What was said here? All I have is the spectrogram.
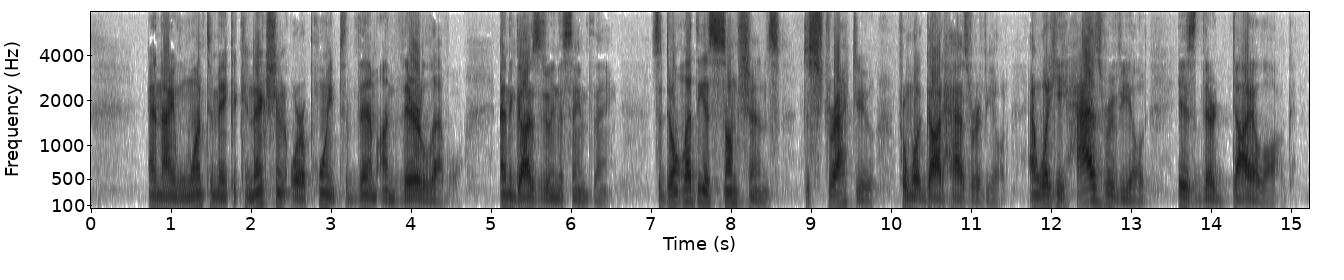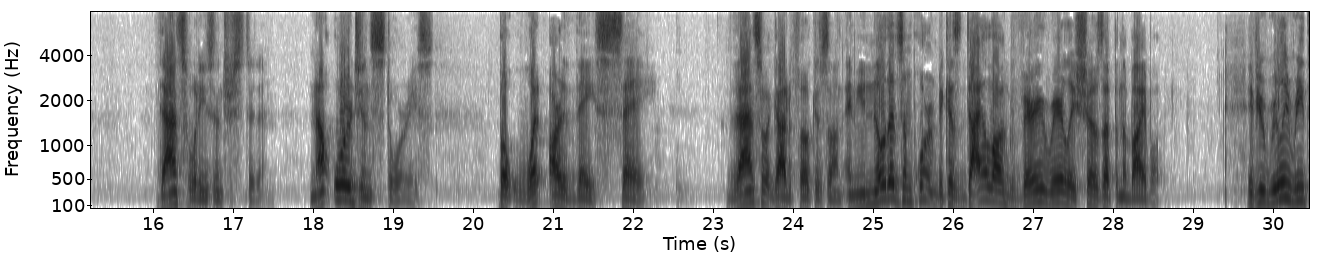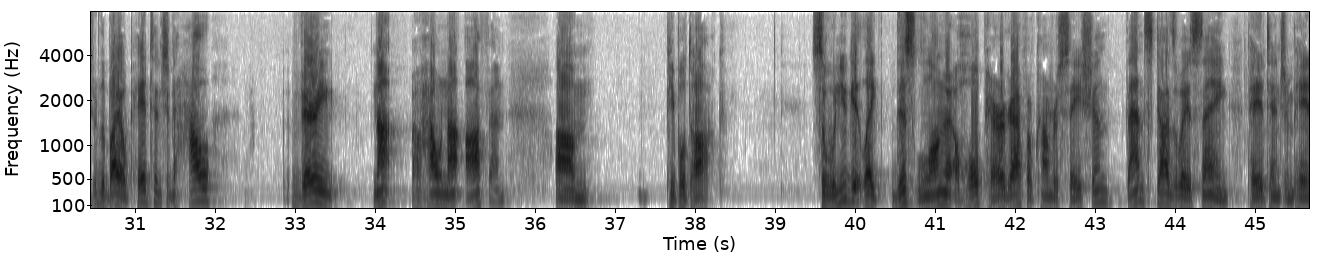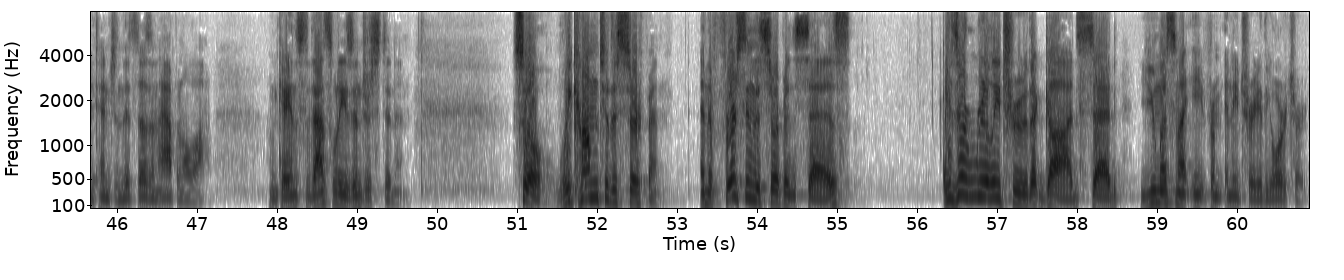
And I want to make a connection or a point to them on their level. And God is doing the same thing. So don't let the assumptions distract you from what God has revealed. And what He has revealed is their dialogue. That's what He's interested in not origin stories, but what are they saying? That's what God focuses on. And you know that's important because dialogue very rarely shows up in the Bible. If you really read through the Bible, pay attention to how very, not how not often um, people talk. So when you get like this long, a whole paragraph of conversation, that's God's way of saying, pay attention, pay attention. This doesn't happen a lot. Okay, and so that's what he's interested in. So we come to the serpent, and the first thing the serpent says is it really true that God said, You must not eat from any tree of the orchard?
